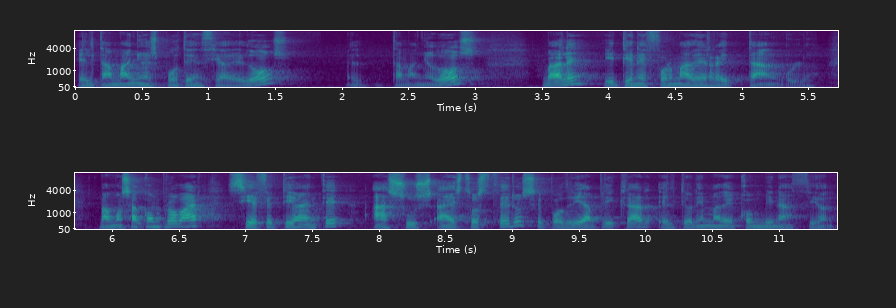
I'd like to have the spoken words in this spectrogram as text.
el tamaño es potencia de 2, el tamaño 2, ¿vale? Y tiene forma de rectángulo. Vamos a comprobar si efectivamente a, estos ceros se podría aplicar el teorema de combinación.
